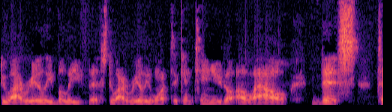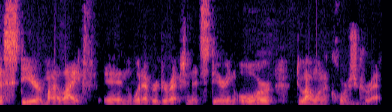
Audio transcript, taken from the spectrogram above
Do I really believe this? Do I really want to continue to allow this to steer my life in whatever direction it's steering? Or do I want to course correct?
